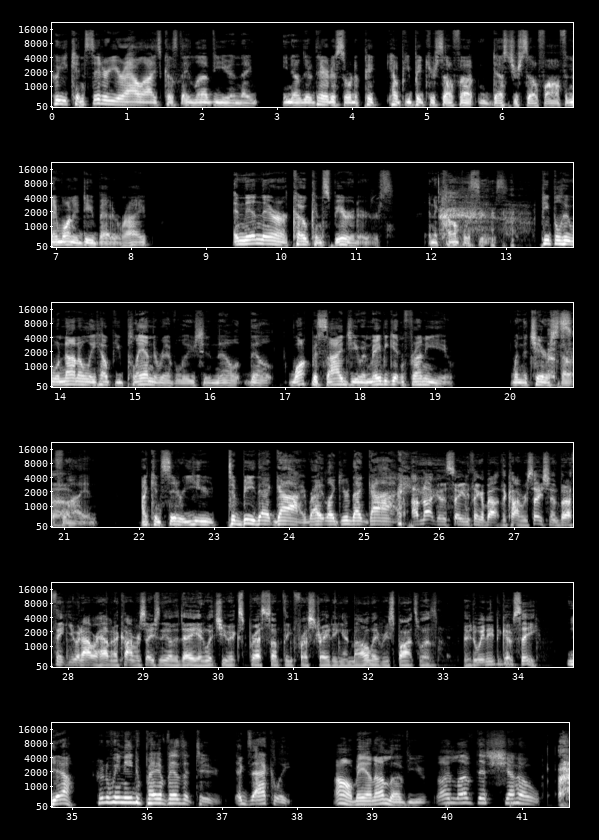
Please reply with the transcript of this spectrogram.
who you consider your allies because they love you and they, you know, they're there to sort of pick, help you pick yourself up and dust yourself off and they want to do better, right? And then there are co-conspirators and accomplices. People who will not only help you plan the revolution, they'll, they'll walk beside you and maybe get in front of you when the chairs That's, start uh, flying. I consider you to be that guy, right? Like you're that guy. I'm not going to say anything about the conversation, but I think you and I were having a conversation the other day in which you expressed something frustrating, and my only response was, "Who do we need to go see?" Yeah, who do we need to pay a visit to? Exactly. Oh man, I love you. I love this show.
